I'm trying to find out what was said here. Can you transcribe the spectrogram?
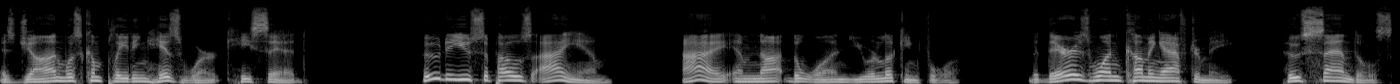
As John was completing his work, he said, Who do you suppose I am? I am not the one you are looking for, but there is one coming after me, whose sandals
